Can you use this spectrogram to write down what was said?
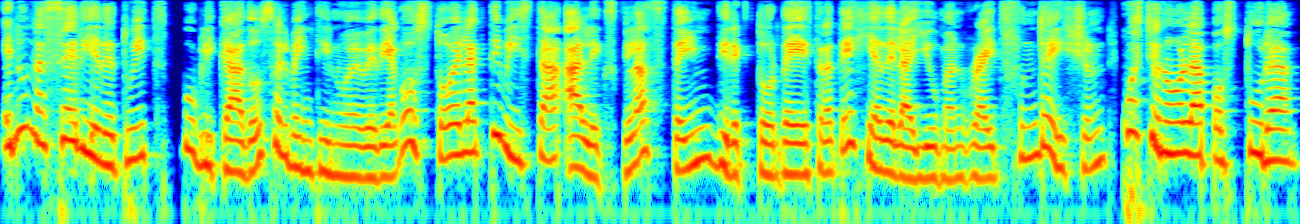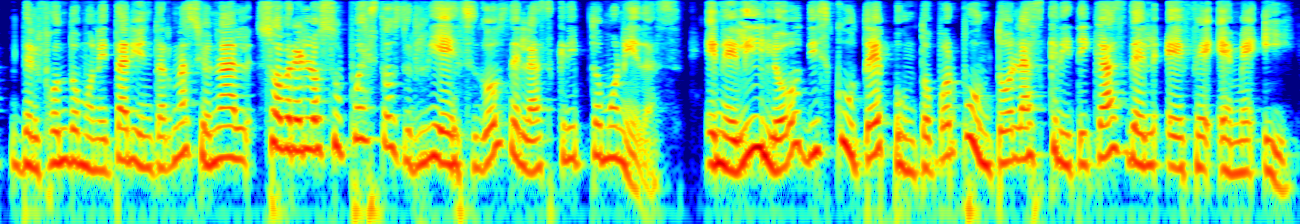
En una serie de tweets publicados el 29 de agosto, el activista Alex Gladstein, director de estrategia de la Human Rights Foundation, cuestionó la postura del Fondo Monetario Internacional sobre los supuestos riesgos de las criptomonedas. En el hilo discute punto por punto las críticas del FMI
